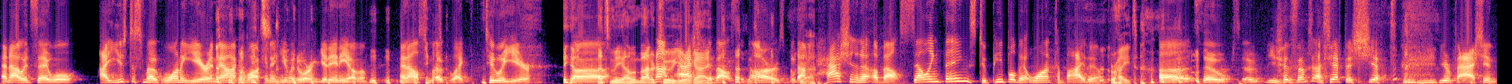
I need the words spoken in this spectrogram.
And I would say, Well, I used to smoke one a year, and now I can walk in a humidor and get any of them, and I'll smoke like two a year. Yeah, uh, that's me. I'm about I'm a two a year guy. I'm passionate about cigars, but yeah. I'm passionate about selling things to people that want to buy them. Right. uh, so, so you, sometimes you have to shift your passion.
